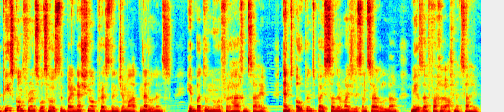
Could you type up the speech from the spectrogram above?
Peace Conference was hosted by National President Jamaat Netherlands, Hibbatun Noor Verhagen Sahib, and opened by Sadr Majlis Ansarullah Mirza Fakhr Ahmed Sahib.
